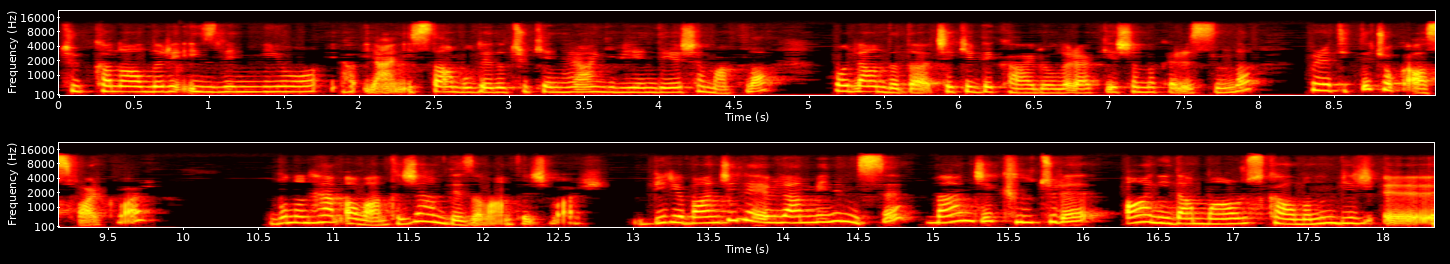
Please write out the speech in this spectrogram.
Türk kanalları izleniyor. Yani İstanbul'da ya da Türkiye'nin herhangi bir yerinde yaşamakla Hollanda'da çekirdek aile olarak yaşamak arasında pratikte çok az fark var. Bunun hem avantajı hem dezavantajı var. Bir yabancı ile evlenmenin ise bence kültüre aniden maruz kalmanın bir e,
